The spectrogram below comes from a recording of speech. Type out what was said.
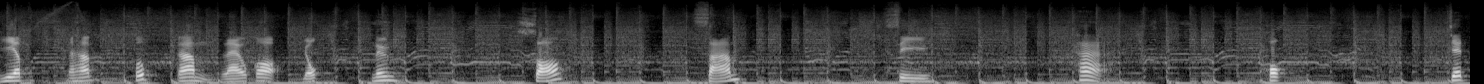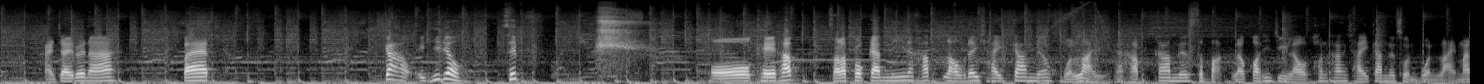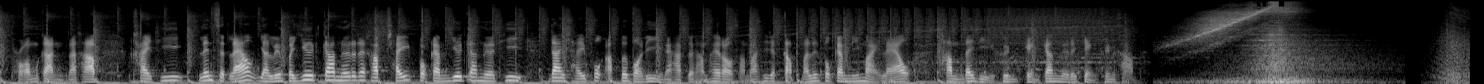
เหยียบนะครับปุ๊บกำแล้วก็ยก 1 2 3 4 5 6 7 หายใจด้วยนะ 8 9 อีกทีเดียว 10 โอเคครับ สำหรับโปรแกรมนี้นะครับเราได้ใช้กล้ามเนื้อหัวไหล่นะครับกล้ามเนื้อสะบักแล้วก็ที่จริงเราค่อนข้างใช้กล้ามเนื้อส่วนบนหลายมัดพร้อมกันนะครับใครที่เล่นเสร็จแล้วอย่าลืมไปยืดกล้ามเนื้อด้วยนะครับใช้โปรแกรมยืดกล้ามเนื้อที่ได้ใช้พวก upper body นะครับจะทำให้เราสามารถที่จะกลับมาเล่นโปรแกรมนี้ใหม่แล้วทำได้ดีขึ้นเก่งกล้ามเนื้อได้เก่งขึ้นครับ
